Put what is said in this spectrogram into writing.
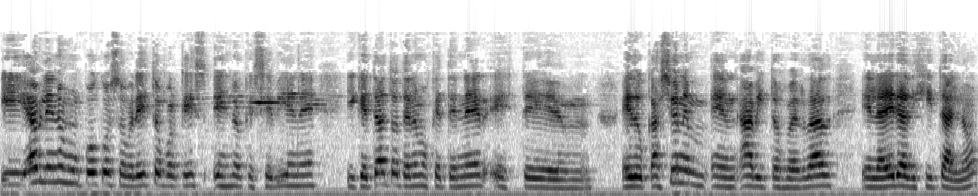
y háblenos un poco sobre esto porque es, es lo que se viene y que tanto tenemos que tener este, educación en, hábitos, ¿verdad? En la era digital, ¿no?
